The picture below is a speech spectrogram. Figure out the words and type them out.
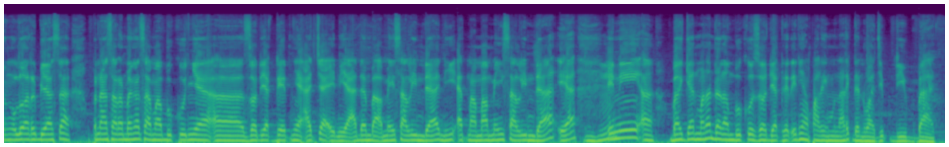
yang luar biasa. Penasaran banget sama bukunya eh, Zodiac Date-nya Aca ini ya. Ada Mbak Meisa Linda nih, at Mama Meisa Linda ya. Ini eh, bagian mana dalam buku Zodiac Date ini yang paling menarik dan wajib dibaca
